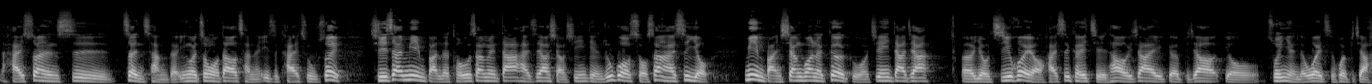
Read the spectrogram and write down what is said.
还算是正常的，因为中国大陆产能一直开出，所以其实在面板的投入上面，大家还是要小心一点。如果手上还是有面板相关的个股，建议大家。呃，有机会哦，还是可以解套一下一个比较有尊严的位置会比较好。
